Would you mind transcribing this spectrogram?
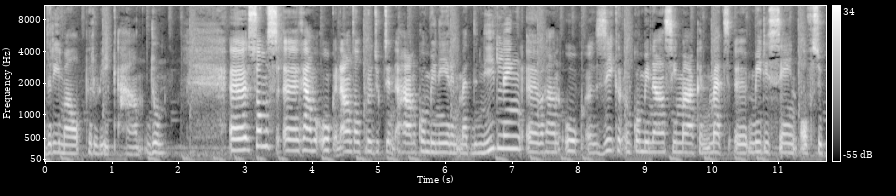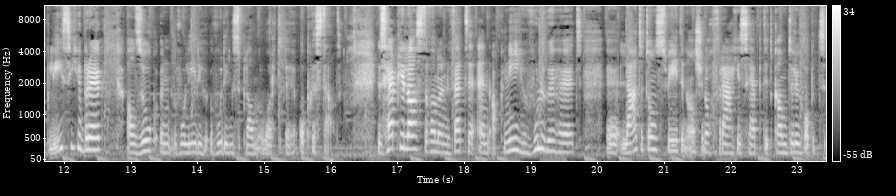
3 maal per week gaan doen. Uh, soms uh, gaan we ook een aantal producten gaan combineren met de needling. Uh, we gaan ook zeker een combinatie maken met medicijn of suppletiegebruik, als ook een volledig voedingsplan wordt opgesteld. Dus heb je last van een vette en acne-gevoelige huid? laat het ons weten als je nog vragen hebt. Dit kan terug op het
